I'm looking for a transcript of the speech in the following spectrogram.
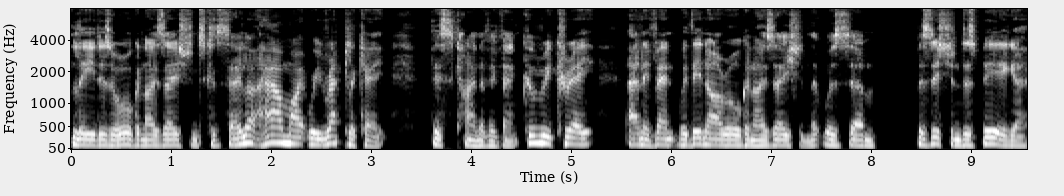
leaders or organizations could say, look, how might we replicate this kind of event? Could we create an event within our organization that was um, positioned as being a,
